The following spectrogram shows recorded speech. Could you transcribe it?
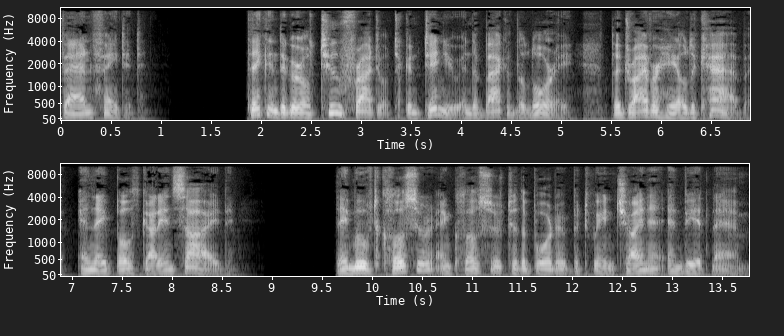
Van fainted. Thinking the girl too fragile to continue in the back of the lorry, the driver hailed a cab, and they both got inside. They moved closer and closer to the border between China and Vietnam.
